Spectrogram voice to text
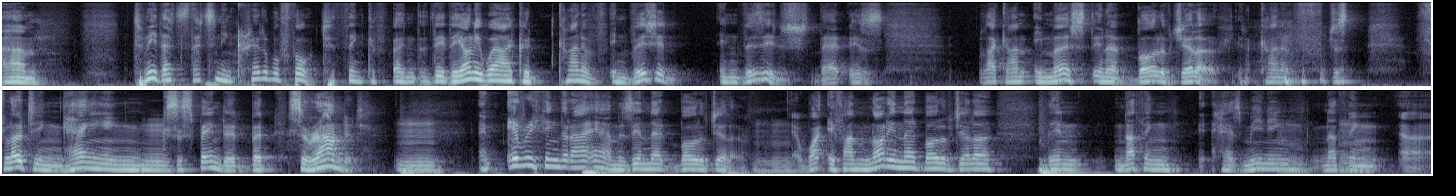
Um, to me, that's that's an incredible thought to think of, and the the only way I could kind of envisage envisage that is like I'm immersed in a bowl of jello, you know, kind of just floating, hanging, mm. suspended, but surrounded. Mm. And everything that I am is in that bowl of jello. Mm-hmm. What- If I'm not in that bowl of jello, then nothing has meaning, mm. nothing uh,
